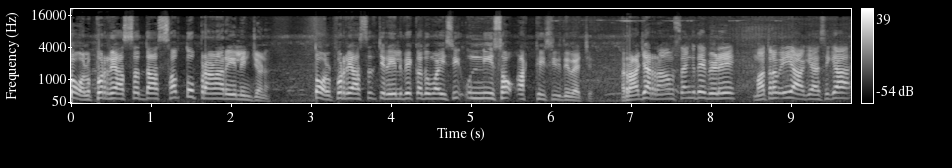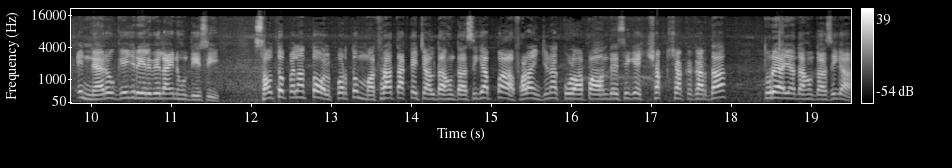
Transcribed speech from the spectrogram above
ਧੌਲਪੁਰ ਰਿਆਸਤ ਦਾ ਸਭ ਤੋਂ ਪੁਰਾਣਾ ਰੇਲ ਇੰਜਣ। ਧੌਲਪੁਰ ਰਿਆਸਤ 'ਚ ਰੇਲਵੇ ਕਦੋਂ ਆਈ ਸੀ? 1908 ਈਸਵੀ ਦੇ ਵਿੱਚ। ਰਾਜਾ ਰਾਮ ਸਿੰਘ ਦੇ ਵੇਲੇ ਮਤਲਬ ਇਹ ਆ ਗਿਆ ਸੀਗਾ, ਇਹ ਨੈਰੋ ਗੇਜ ਰੇਲਵੇ ਲਾਈਨ ਹੁੰਦੀ ਸੀ। ਸਭ ਤੋਂ ਪਹਿਲਾਂ ਧੌਲਪੁਰ ਤੋਂ ਮਥੁਰਾ ਤੱਕ ਇਹ ਚੱਲਦਾ ਹੁੰਦਾ ਸੀਗਾ। ਭਾਫ ਵਾਲਾ ਇੰਜਣਾ ਕੋਲਾ ਪਾ ਹੁੰਦੇ ਸੀਗੇ, ਛੱਕ ਛੱਕ ਕਰਦਾ, ਤੁਰਿਆ ਜਾਂਦਾ ਹੁੰਦਾ ਸੀਗਾ।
